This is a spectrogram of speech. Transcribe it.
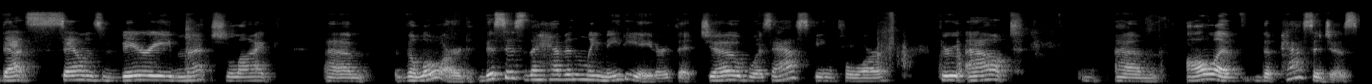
that sounds very much like um, the Lord. This is the heavenly mediator that Job was asking for throughout um, all of the passages.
